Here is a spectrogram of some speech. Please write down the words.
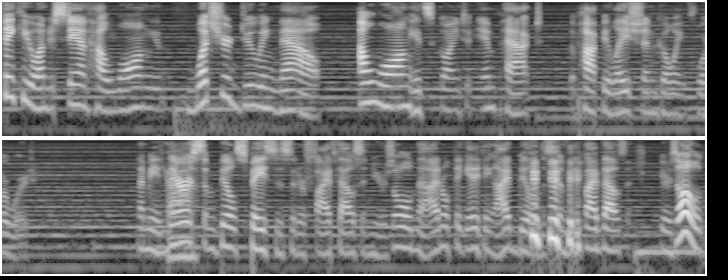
Think you understand how long you, what you're doing now, how long it's going to impact the population going forward. I mean, there are some built spaces that are 5,000 years old now. I don't think anything I build is going to be 5,000 years old.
